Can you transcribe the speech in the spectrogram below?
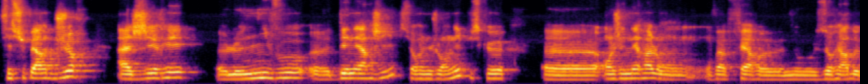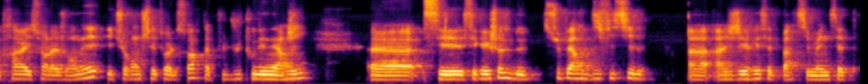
c'est super dur à gérer le niveau d'énergie sur une journée puisque euh, en général, on, va faire euh, nos horaires de travail sur la journée et tu rentres chez toi le soir, tu n'as plus du tout d'énergie. Euh, c'est quelque chose de super difficile à, gérer cette partie mindset.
